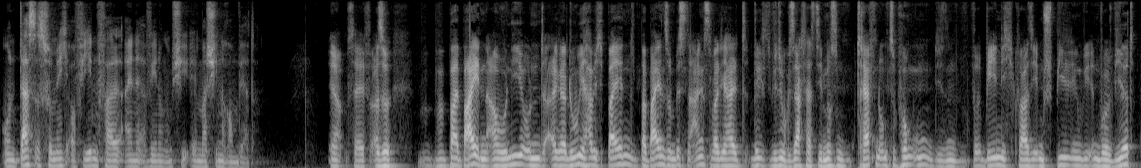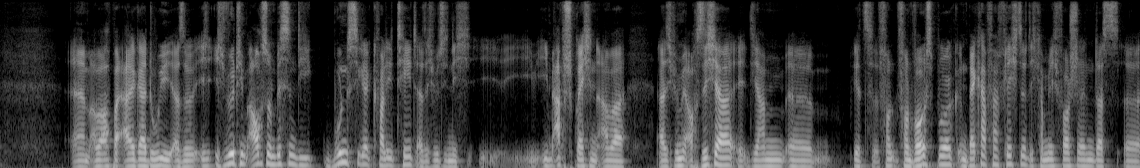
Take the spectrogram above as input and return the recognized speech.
Und das ist für mich auf jeden Fall eine Erwähnung im, im Maschinenraum wert. Ja, safe. Also bei beiden, Aoni und Al habe ich beiden, bei beiden so ein bisschen Angst, weil die halt, wie du gesagt hast, die müssen treffen, um zu punkten. Die sind wenig quasi im Spiel irgendwie involviert. Ähm, aber auch bei Al also ich, ich würde ihm auch so ein bisschen die Bundesliga-Qualität, also ich würde sie nicht ihm absprechen, aber also ich bin mir auch sicher, die haben äh, jetzt von, von Wolfsburg einen Bäcker verpflichtet. Ich kann mir nicht vorstellen, dass äh,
